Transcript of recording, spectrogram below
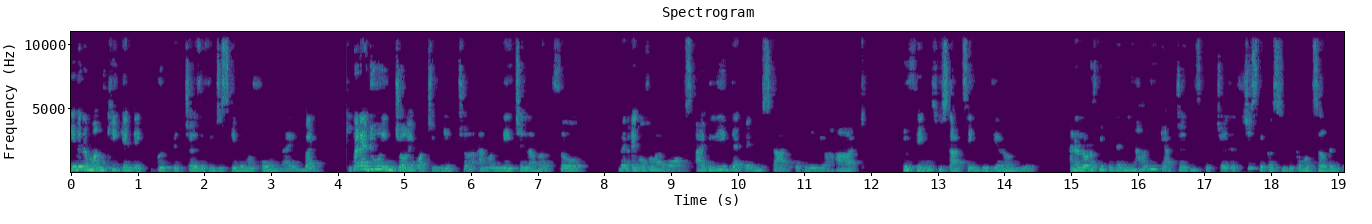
even a monkey can take good pictures if you just give him a phone, right? But, but I do enjoy watching nature. I'm a nature lover. So when I go for my walks, I believe that when you start opening your heart to things, you start seeing beauty around you. And a lot of people tell me, how do you capture these pictures? It's just because you become observant,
